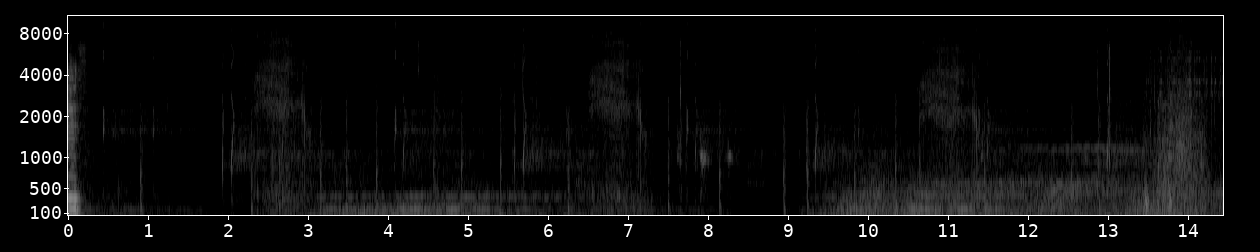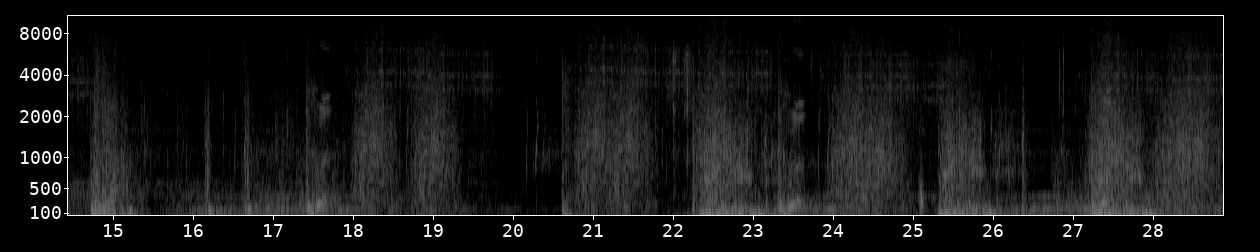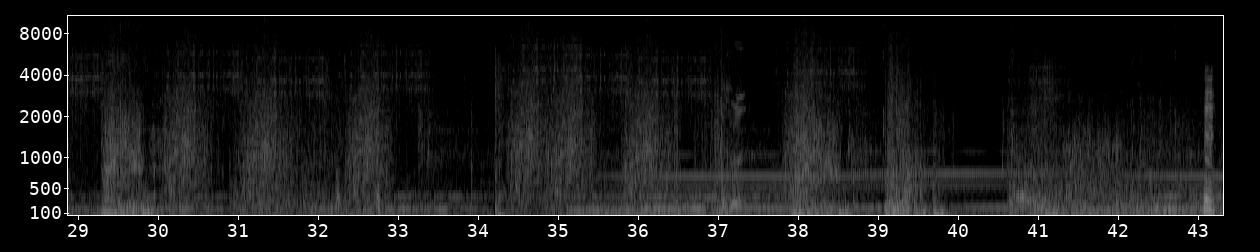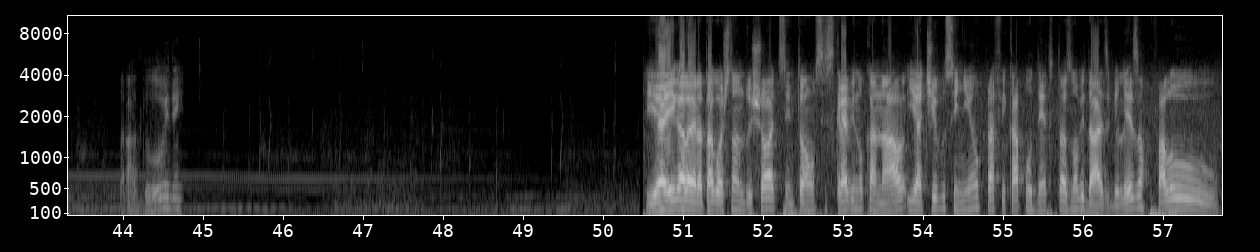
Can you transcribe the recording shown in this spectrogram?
Mm. Tá doido, hein? E aí galera, tá gostando dos shots? Então se inscreve no canal e ativa o sininho para ficar por dentro das novidades, beleza? Falou!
